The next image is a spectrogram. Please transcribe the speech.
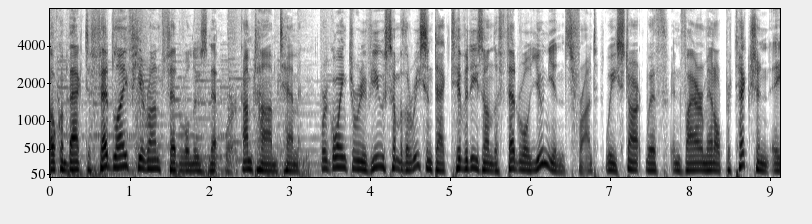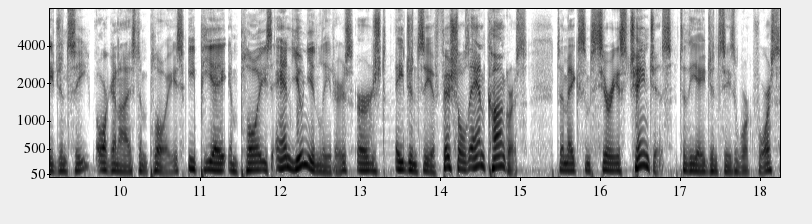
Welcome back to FedLife here on Federal News Network. I'm Tom Temin. We're going to review some of the recent activities on the federal unions front. We start with Environmental Protection Agency organized employees. EPA employees and union leaders urged agency officials and Congress to make some serious changes to the agency's workforce.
